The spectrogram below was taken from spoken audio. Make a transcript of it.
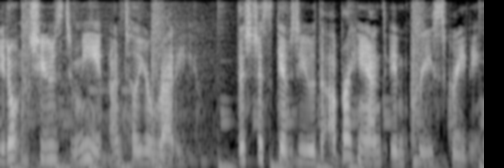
You don't choose to meet until you're ready. This just gives you the upper hand in pre screening.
